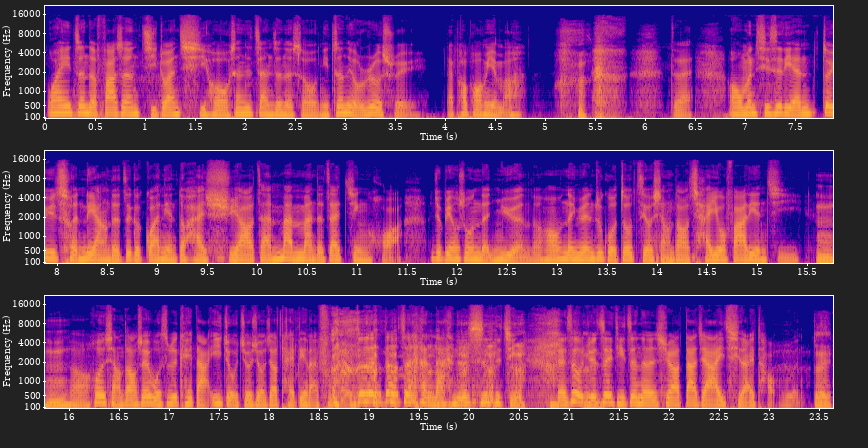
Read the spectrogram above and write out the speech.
万一真的发生极端气候甚至战争的时候，你真的有热水来泡泡面吗？对，我们其实连对于存粮的这个观念都还需要再慢慢的在进化，就不用说能源了哈。能源如果都只有想到柴油发电机，嗯哼，啊，或者想到，所以我是不是可以打一九九九叫台电来复电？这都是很难的事情。对，所以我觉得这一题真的需要大家一起来讨论。对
